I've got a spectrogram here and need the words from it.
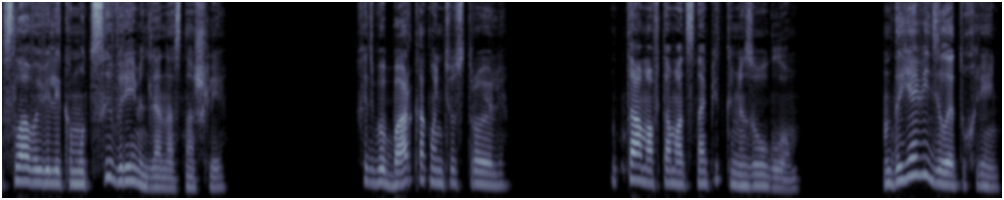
Слава великому Ци время для нас нашли. Хоть бы бар какой-нибудь устроили. Там автомат с напитками за углом. Да я видела эту хрень.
